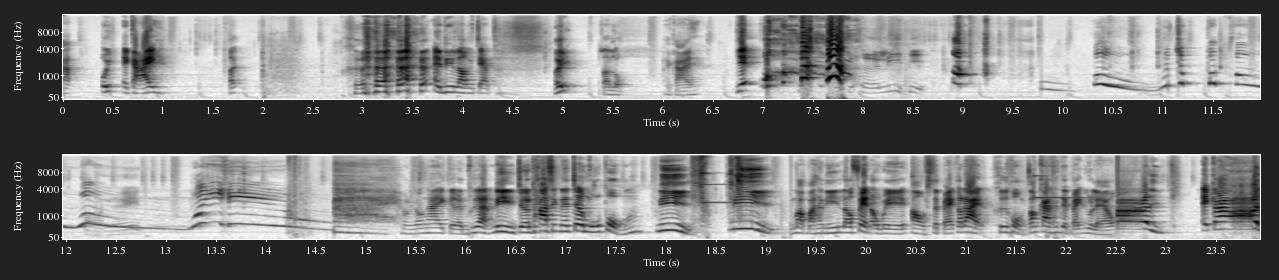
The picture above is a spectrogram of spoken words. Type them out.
อะอุ้ยไอ้กายเอ้ยไอ้นี่ลองจับเฮ้ย ตลก ไอ้กาย เย้เออรี่โอ้จุ๊บปุ๊บโอ้ว้าวเลยว้าวอ้ายมันก็ง่ายเกินเพื่อน นี่เจอท่าซิกเนเจอร์หมูผม นี่ นี่มามาทางนี้แล้วเฟดเอาเวเอาสเตปแบ็กก็ได้ คือผมต้องการสเตปแบ็กอยู่แล้ว ไอ้ไอ้กาย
